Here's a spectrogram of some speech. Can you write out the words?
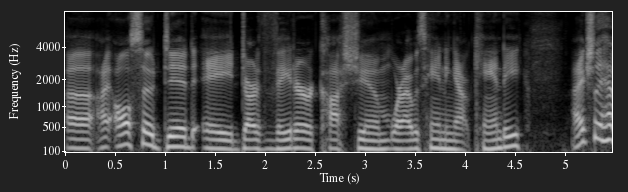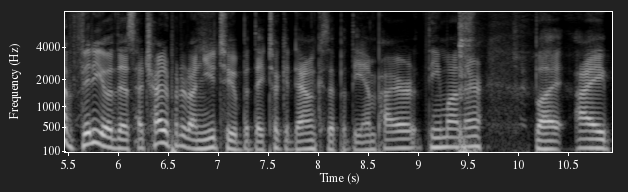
uh, I also did a Darth Vader costume where I was handing out candy. I actually have video of this. I tried to put it on YouTube, but they took it down because I put the Empire theme on there. but I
